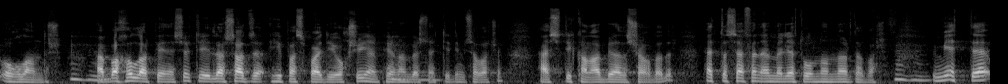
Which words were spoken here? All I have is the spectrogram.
oğlandır. Hı -hı. Hə baxırlar penisə, deyirlər sadəcə hipospadiya oxşayır, yəni peyğəmbər sünnət dediyi misal üçün, hə sidik kanalı biraz aşağıdadır. Hətta səhvən əməliyyat olunanlar da var. Hı -hı. Ümumiyyətlə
